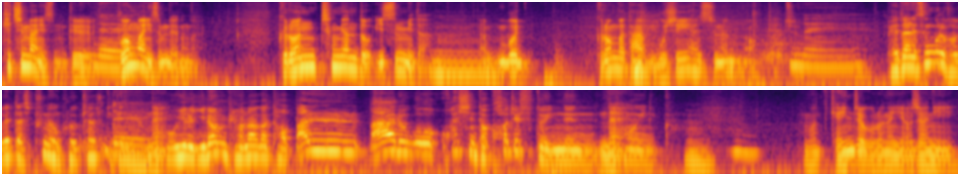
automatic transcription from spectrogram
키친만 있으면 그 네. 부엌만 있으면 되는 거예요. 그런 측면도 있습니다. 음, 뭐 그런 거 다 무시할 수는 없죠. 네. 배달에 승부를 걸겠다 싶으면 그렇게 할 수도 네. 있겠네요. 네. 오히려 이런 변화가 더 빨, 빠르고 훨씬 더 커질 수도 있는 네. 상황이니까. 음. 뭐 개인적으로는 여전히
